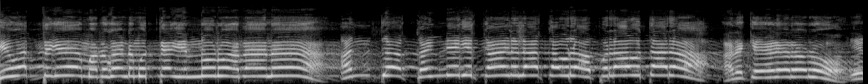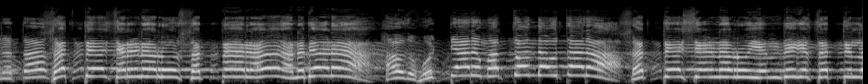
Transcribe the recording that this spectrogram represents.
ಇವತ್ತಿಗೆ ಮದಗೊಂಡ ಮುತ್ತೆ ಇನ್ನೂರು ಅದಾನ. ಅಂತ ಕಣ್ಣಿಗೆ ಕಾಣಲಾಕ ಅದಕ್ಕೆ ಹೇಳ್ಯಾರವ್ರು ಏನತ್ತ? ಸತ್ಯ ಶರಣರು ಸತ್ತಾರ ಅನಬೇಡ. ಹೌದು ಹುಟ್ಟ್ಯಾರ ಮತ್ತೊಂದು ಅವತಾರ. ಸತ್ಯ ಶರಣರು ಎಂದಿಗೆ ಸತ್ತಿಲ್ಲ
